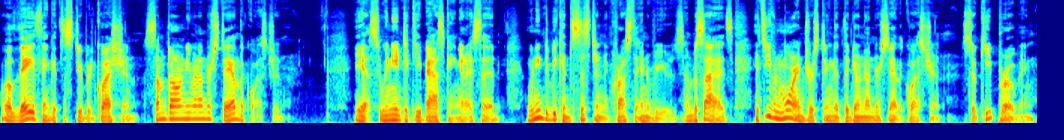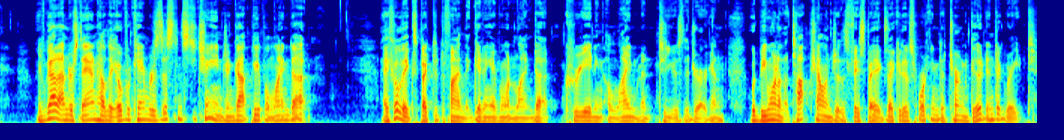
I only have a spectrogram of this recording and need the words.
well, they think it's a stupid question. Some don't even understand the question. Yes, we need to keep asking it, I said. We need to be consistent across the interviews. And besides, it's even more interesting that they don't understand the question. So keep probing. We've got to understand how they overcame resistance to change and got people lined up. I fully expected to find that getting everyone lined up, creating alignment, to use the jargon, would be one of the top challenges faced by executives working to turn good into great.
